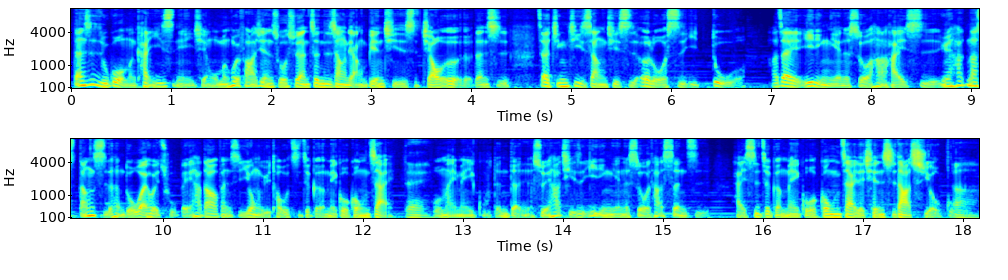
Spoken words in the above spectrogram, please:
但是如果我们看一四年以前，我们会发现说，虽然政治上两边其实是交恶的，但是在经济上，其实俄罗斯一度。他在一零年的时候，他还是因为他那当时很多外汇储备，他大部分是用于投资这个美国公债，对，我买美股等等的，所以他其实一零年的时候，他甚至还是这个美国公债的前十大持有国。啊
